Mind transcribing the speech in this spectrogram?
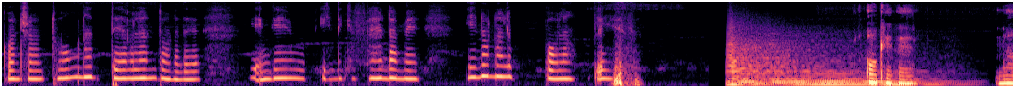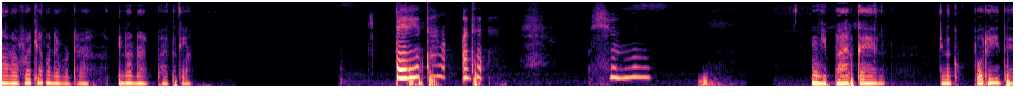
கொஞ்சம் தூங்கினா தேவலான்னு தோணுது. எங்கேயும் இன்னைக்கு வேண்டாமே. இன்னொரு நாள் போகலாம் ப்ளீஸ் ஓகே கயல் நான் அவனை வீட்டில் கொண்டு விட்டுறேன். இன்னொரு நாள் பார்த்துக்கலாம். பெரியதா? அது இங்கே பாரு கயல் எனக்கு புரியுது.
